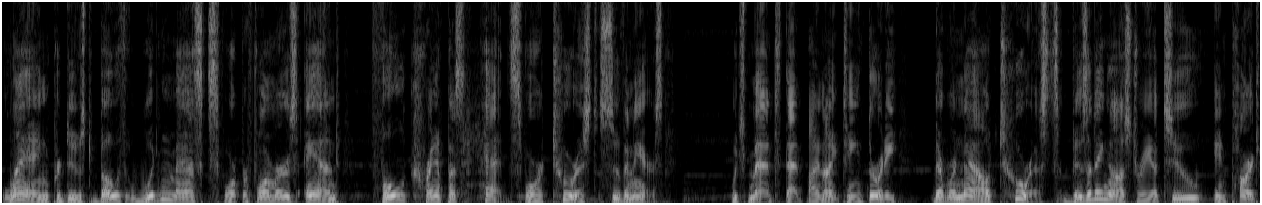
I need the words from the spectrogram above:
Lang produced both wooden masks for performers and full Krampus heads for tourist souvenirs, which meant that by 1930 there were now tourists visiting Austria to, in part,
